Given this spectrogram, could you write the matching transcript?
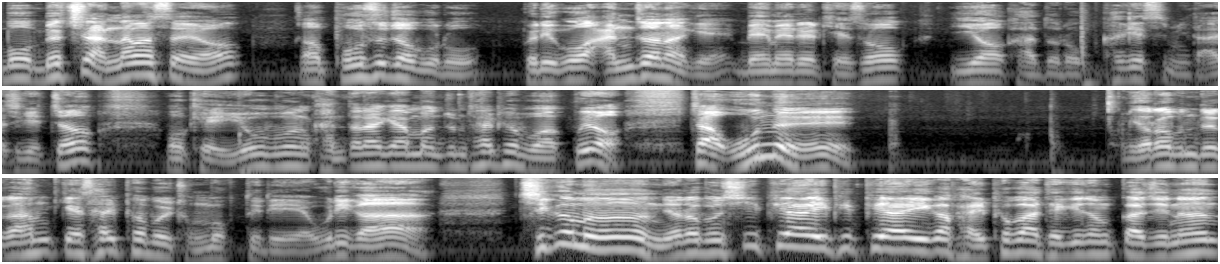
뭐 며칠 안 남았어요. 어, 보수적으로 그리고 안전하게 매매를 계속 이어가도록 하겠습니다. 아시겠죠? 오케이. 이 부분 간단하게 한번 좀 살펴보았고요. 자, 오늘 여러분들과 함께 살펴볼 종목들이에요. 우리가 지금은 여러분 CPI, PPI가 발표가 되기 전까지는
